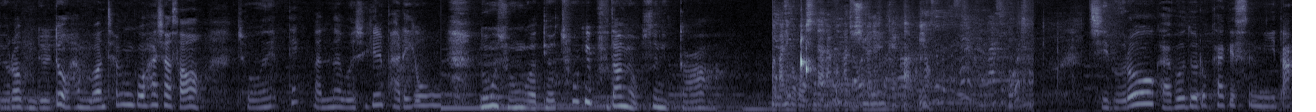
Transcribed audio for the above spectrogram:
여러분들도 한번 참고하셔서 좋은 혜택 만나보시길 바래요. 너무 좋은 것 같아요. 초기 부담이 없으니까. 많이 보고 오신다라고 봐주시면 될 것 같고요. 집으로 가보도록 하겠습니다.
